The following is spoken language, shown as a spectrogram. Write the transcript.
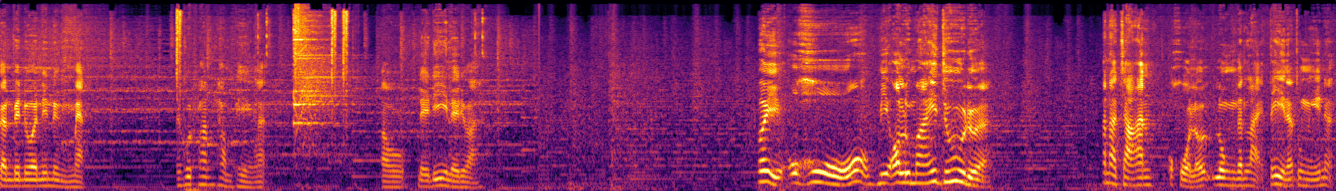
กันเป็นวันใน 1 แมตช์ไม่พูดพร่ำทำเพลงละเอาเลดี้เลยดีกว่า เฮ้ย โอ้โห มีออลูไมให้ดูด้วยท่านอาจารย์ โอ้โห แล้วลงกันหลายตีนะตรงนี้เนี่ย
